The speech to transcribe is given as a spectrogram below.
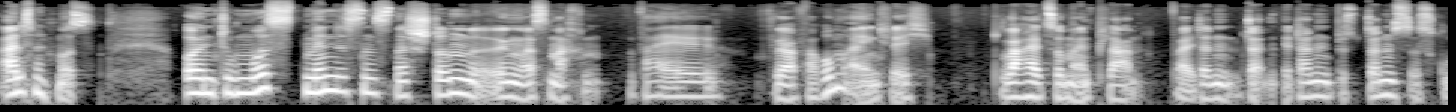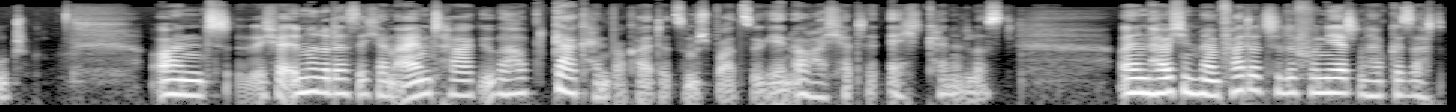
Alles mit Muss. Und du musst mindestens eine Stunde irgendwas machen, weil, ja, warum eigentlich? War halt so mein Plan, weil dann, dann, dann, dann ist das gut. Und ich erinnere, dass ich an einem Tag überhaupt gar keinen Bock hatte, zum Sport zu gehen. Oh, ich hatte echt keine Lust. Und dann habe ich mit meinem Vater telefoniert und habe gesagt,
